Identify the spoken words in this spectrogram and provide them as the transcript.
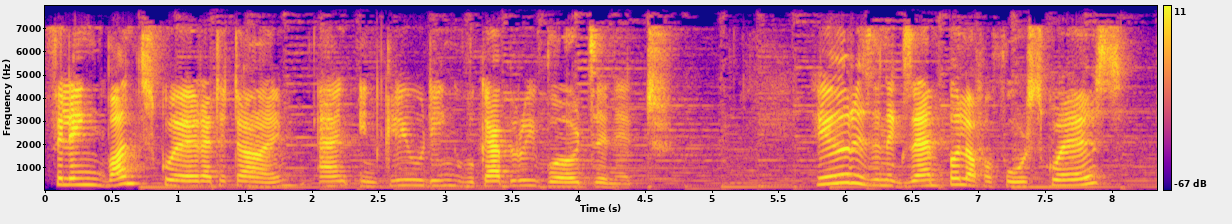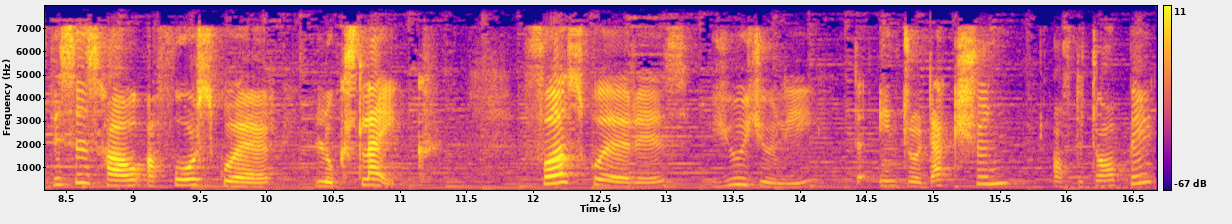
filling one square at a time and including vocabulary words in it. Here is an example of a four squares. This is how a four square looks like. First square is usually the introduction of the topic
